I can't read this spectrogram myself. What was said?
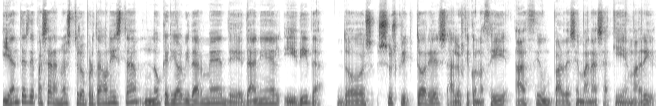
Y antes de pasar a nuestro protagonista, no quería olvidarme de Daniel y Dida, dos suscriptores a los que conocí hace un par de semanas aquí en Madrid.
